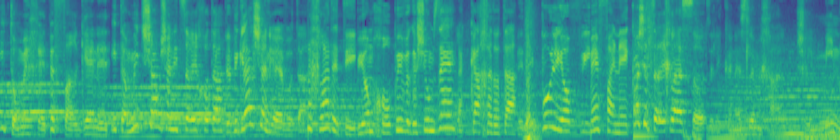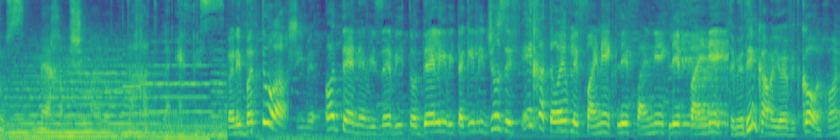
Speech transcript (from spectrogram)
היא תומכת, מפרגנת, היא תמיד שם שאני צריך אותה. ובגלל שאני אוהב אותה, החלטתי ביום חורפי וגשום זה, לקחת אותה לטיפול יופי, מפנק. מה שצריך לעשות זה להיכנס למכל של מינוס 150 מעלות. ואני בטוח שהיא מאוד תהנה מזה, והיא תודה לי, והיא תגיד לי, ג'וזף, איך אתה אוהב לפנק, לפנק, לפנק. אתם יודעים כמה היא אוהבת קור, נכון?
